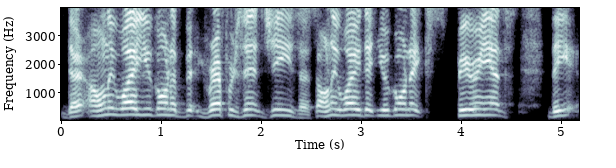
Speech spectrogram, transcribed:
the only way you're going to represent Jesus, only way that you're going to experience the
